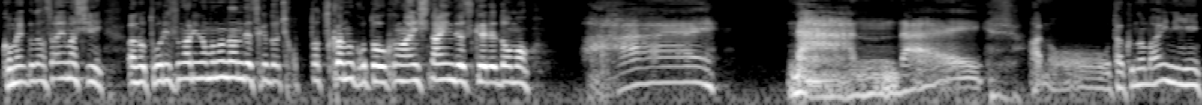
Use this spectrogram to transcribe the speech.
ごめんくださいまし。あの通りすがりのものなんですけどちょっとつかぬことをお伺いしたいんですけれども。はい。なんだい。あのお宅の前に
